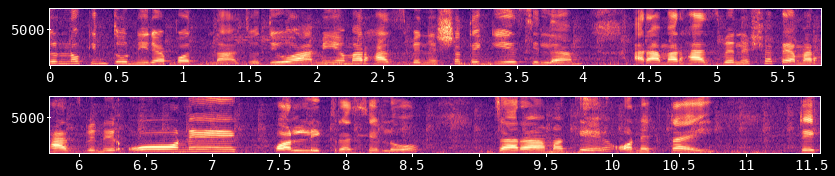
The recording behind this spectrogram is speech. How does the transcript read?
জন্য কিন্তু নিরাপদ না। যদিও আমি আমার হাজব্যান্ডের সাথে গিয়েছিলাম, আর আমার হাজব্যান্ডের সাথে আমার হাজব্যান্ডের অনেক কলিকরা ছিল, যারা আমাকে অনেকটাই টেক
